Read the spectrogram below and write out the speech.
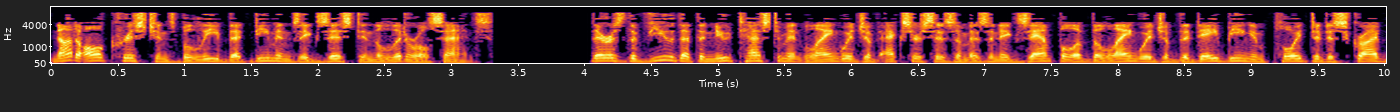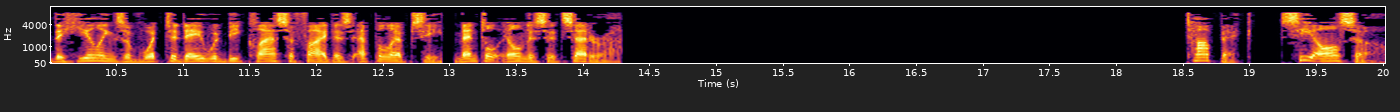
Not all Christians believe that demons exist in the literal sense. There is the view that the New Testament language of exorcism is an example of the language of the day being employed to describe the healings of what today would be classified as epilepsy, mental illness etc. See also.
